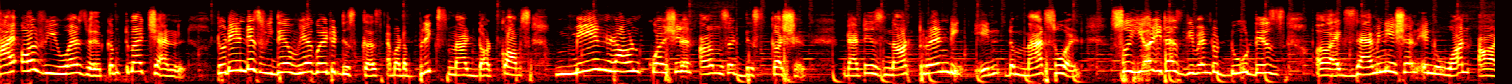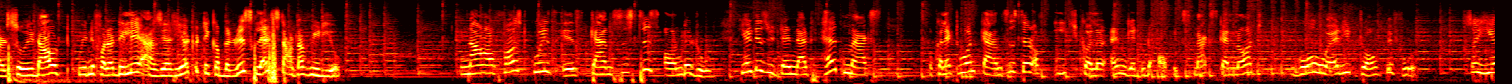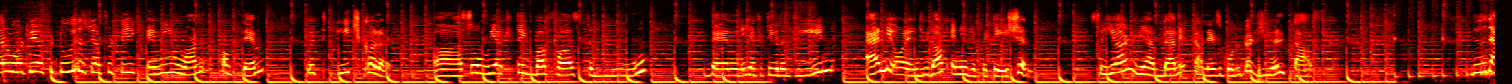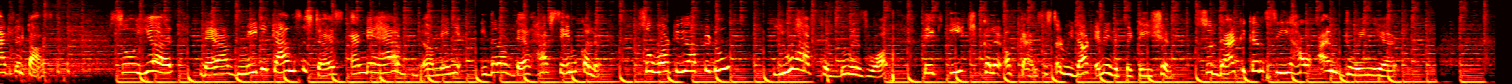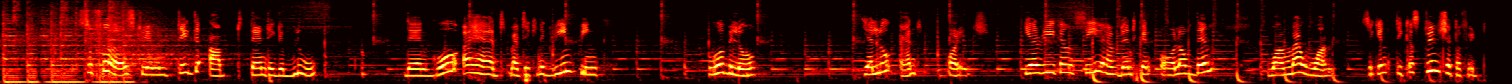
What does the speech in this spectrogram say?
Hi all viewers, welcome to my channel. Today in this video we are going to discuss about a bricsmath.com's main round question and answer discussion that is now trending in the maths world. So here it has given to do this uh, examination in one hour. So without any further delay as we are here to take up the risk, let's start our video. Now our first quiz is canisters on the road. Here it is written that help Max collect one canister of each color and get to the office. Max cannot go where he dropped before. So here what we have to do is we have to take any one of them with each color. Uh, so we have to take but first the blue, then you have to take the green and the orange without any repetition. So here we have done it. Now let's go to the real task. This is the actual task. So here there are many canisters and they have uh, many either of them have same color. So what you have to do? You have to do is what? Take each color of canister without any repetition so that you can see how I'm doing here. So first we are going to take the up, then take the blue, then go ahead by taking the green, pink, go below, yellow and orange. Here you can see I have done all of them one by one. So you can take a screenshot of it.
